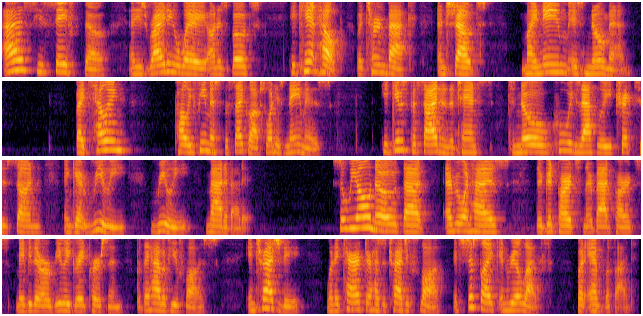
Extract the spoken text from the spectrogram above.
As he's safe, though, and he's riding away on his boat he can't help but turn back and shout, My name is No Man. By telling Polyphemus the Cyclops what his name is, he gives Poseidon a chance to know who exactly tricked his son and get really, really mad about it. So we all know that everyone has their good parts and their bad parts. Maybe they're a really great person, but they have a few flaws. In tragedy, when a character has a tragic flaw, it's just like in real life, but amplified.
